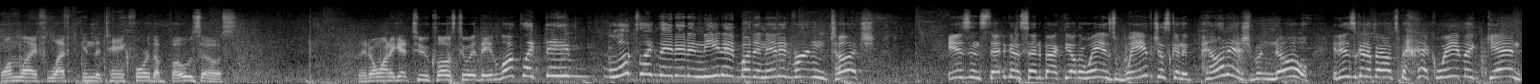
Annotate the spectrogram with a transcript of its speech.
One life left in the tank for the Bozos. They don't want to get too close to it. They look like they looked like they didn't need it, but an inadvertent touch is instead going to send it back the other way. Is Wave just going to punish? But no, it is going to bounce back. Wave again.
